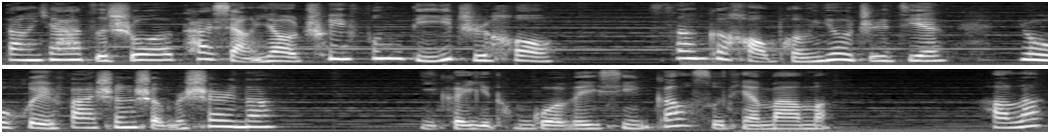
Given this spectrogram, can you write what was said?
当鸭子说它想要吹风笛之后。三个好朋友之间又会发生什么事儿呢？你可以通过微信告诉田妈妈。好了，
